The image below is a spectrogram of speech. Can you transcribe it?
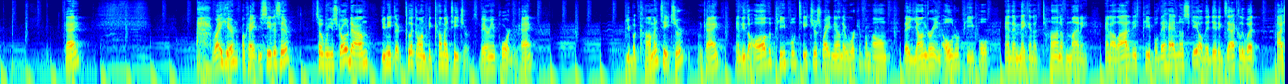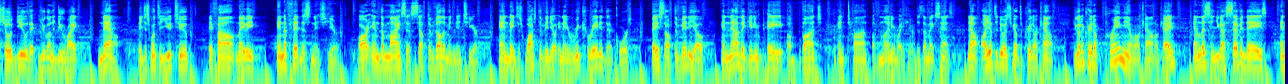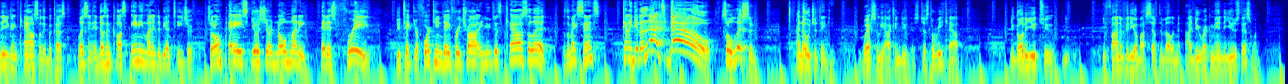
Okay. Right here. Okay. You see this here? So when you scroll down, you need to click on become a teacher. It's very important. Okay. You become a teacher. Okay. And these are all the people, teachers right now. They're working from home. They're younger and older people and they're making a ton of money. And a lot of these people, they had no skill. They did exactly what I showed you that you're going to do right now. They just went to YouTube. They found maybe in the fitness niche here or in the mindset self-development niche here and they just watched the video and they recreated that course based off the video and now they're getting paid a bunch and ton of money right here does that make sense now all you have to do is you have to create an account you're going to create a premium account okay And listen, you got seven days and then you can cancel it because listen, it doesn't cost any money to be a teacher. So don't pay Skillshare no money. It is free. You take your 14 day free trial and you just cancel it. Does that make sense? Can I get a let's go? So listen, I know what you're thinking. Wesley, I can do this. Just to recap, you go to YouTube, you, you find a video about self development. I do recommend to use this one,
